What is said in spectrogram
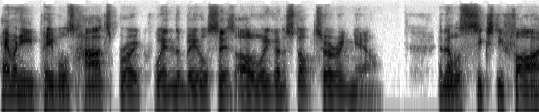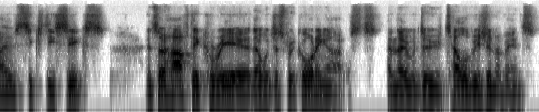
how many people's hearts broke when the Beatles says, oh, we're going to stop touring now? And that was 65, 66. And so half their career, they were just recording artists and they would do television events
